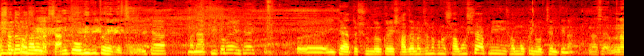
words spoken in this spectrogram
অসাধারণ ভালো লাগছে আমি তো অভিভূত হয়ে গেছি। এটা মানে আপনি কোনো এটা এইটা এত সুন্দর করে সাজানোর জন্য কোনো সমস্যা আপনি সম্মুখীন হচ্ছেন কিনা? না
